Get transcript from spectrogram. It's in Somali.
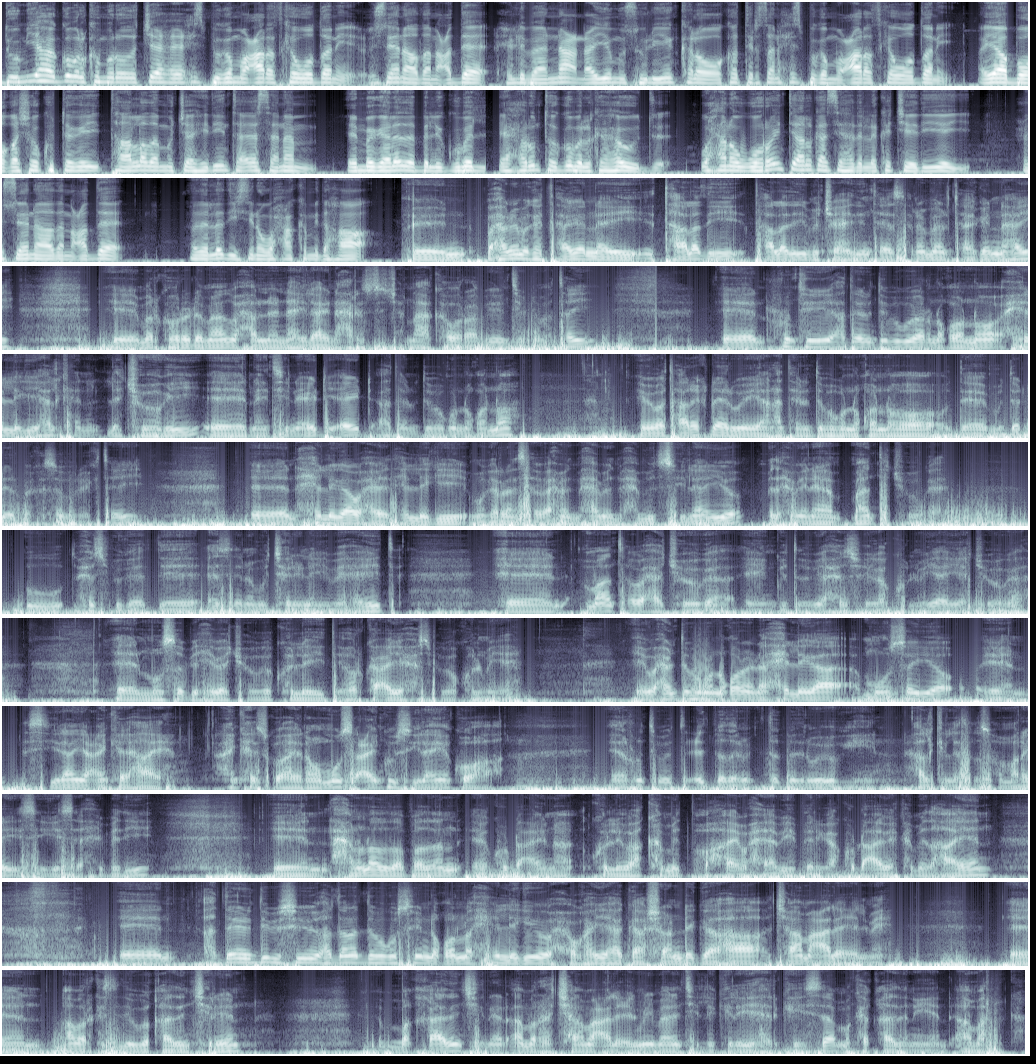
gudoomiyaha gobolka marooda jeex ee xisbiga mucaaradka wadani xuseen aadan cadde xildhibaan nacnac iyo mas'uuliyiin kale oo ka tirsan xisbiga mucaaradka wadani ayaa booqasho ku tegey taalada mujaahidiinta s n m ee magaalada beligubad ee xarunta gobolka hawd waxaana ugu horreyntii halkaasi hadalla ka jeediyey xuseen aadan cadde. Hadalladiisina waxaa ka mid ahaa. Waxaanu iminka taaganahay taaladii taaladii mujaahidiinta snm baanu taaganahay marka hore dhammaan waxaanu leenahay ilaahay naxariista jannaha ka waraabiyo intii dhimatay runtii haddaynu dib ugu yar noqono xilligii halkan la joogay haddaynu dib ugu noqono waa taariikh dheer weeyaan haddaynu dib ugu noqono oo dee muddo dheer baa ka soo wareegtay. Xilligaa waxay ahayd xilligii magaranaysa axmed maxamed maxamuud siilaanyo madaxweyneha maanta jooga uu xusbiga dee snm u talinayay bay ahayd. Maanta waxaa jooga gudoomiyaha xusbiga kulmiye ayaa jooga. Muuse bixi baa jooga kolley dee horkacaya xusbiga kulmiye waxaanu dib ugu noqonaynaa xilligaa muuse iyo siilaanya caynkay ahaayeen caynkay isku ahaayeen ama muuse caynkuu siilaanya ku ahaa. Runtii cid badan dad badan way ogyihiin. Halkii laysla soo maray isigii saaxiibadii. Xanuunadooda badan ee ku dhacayna kolley wax ka mid buu ahaay waxyaabihii beriga ku dhacay bay ka mid ahaayeen. Haddaynu dib si haddana dib ugu sii noqonno xilligii uu xoghayaha gaashaandhigga ahaa jaamac cali cilmi. Amarka siday uga qaadan jireen ma qaadan jireen amarka jaamac cali cilmi maalintii la gelaya hargeysa ma ka qaadanayeen amarka?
